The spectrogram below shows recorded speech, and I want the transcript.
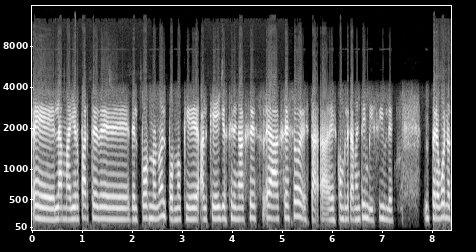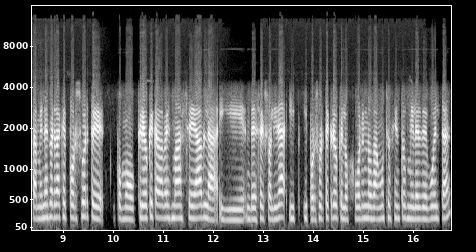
eh, la mayor parte del porno, ¿no? El porno que al que ellos tienen acceso, acceso está, es completamente invisible. Pero bueno, también es verdad que por suerte, como creo que cada vez más se habla y de sexualidad y, y por suerte creo que los jóvenes nos dan 800 miles de vueltas,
